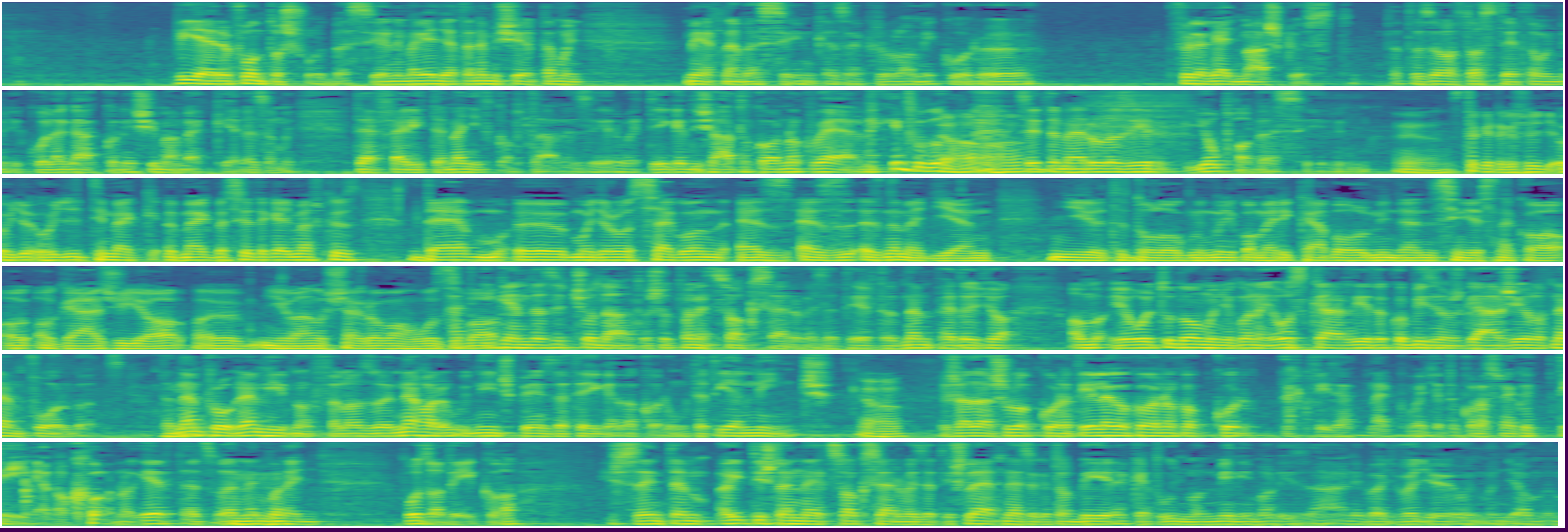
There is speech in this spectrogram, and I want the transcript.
erről fontos volt beszélni, meg egyáltalán nem is értem, hogy miért ne beszéljünk ezekről, amikor főleg egymás közt. Tehát az alatt azt értem, hogy mondjuk kollégákkal és simán megkérdezem, hogy te Feri, te mennyit kaptál ezért, vagy téged is át akarnak verni, tudod? Aha. Szerintem erről azért jobb, ha beszélünk. Ja, ez tökéletes, hogy, hogy, hogy ti meg, megbeszéltek egymás közt, de Magyarországon ez, ez, ez, nem egy ilyen nyílt dolog, mint mondjuk Amerikában, ahol minden színésznek a, a, a gázsia nyilvánosságra van hozva. Hát igen, de ez egy csodálatos, ott van egy szakszervezet, érted? Nem például, hogyha a, jól tudom, mondjuk van egy Oscar díj, akkor bizonyos gázsi alatt nem forgatsz. Tehát nem, pró- nem hívnak fel azzal, hogy ne haragudj, nincs pénz, de téged akarunk. Tehát ilyen nincs. Aha. És ráadásul akkor, ha tényleg akarnak, akkor megfizetnek, vagy hát akkor azt mondják, hogy téged akarnak, érted? Szóval ennek mm. van egy hozadéka. És szerintem itt is lenne egy szakszervezet, és lehetne ezeket a béreket úgymond minimalizálni, vagy, vagy hogy mondjam,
